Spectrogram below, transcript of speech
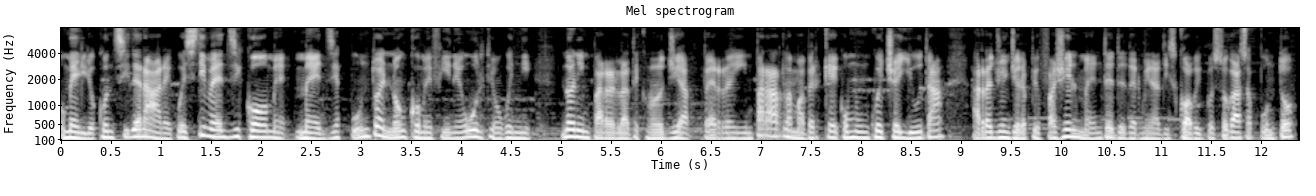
o meglio, considerare questi mezzi come mezzi appunto e non come fine ultimo, quindi non imparare la tecnologia per impararla, ma perché comunque ci aiuta a raggiungere più facilmente determinati scopi, in questo caso appunto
